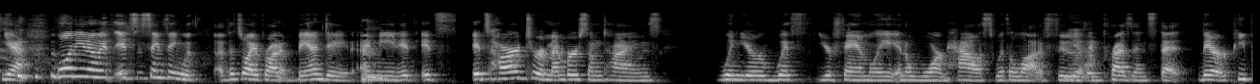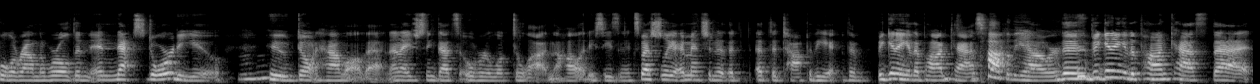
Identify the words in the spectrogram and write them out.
Yeah. Well, and you know, it, it's the same thing with that's why I brought up Band-Aid. I mean, it, it's it's hard to remember sometimes when you're with your family in a warm house with a lot of food Yeah. and presents that there are people around the world and, and next door to you Mhm. who don't have all that. And I just think that's overlooked a lot in the holiday season. Especially I mentioned at the at the top of the the beginning of the podcast. Top of the hour. the beginning of the podcast that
